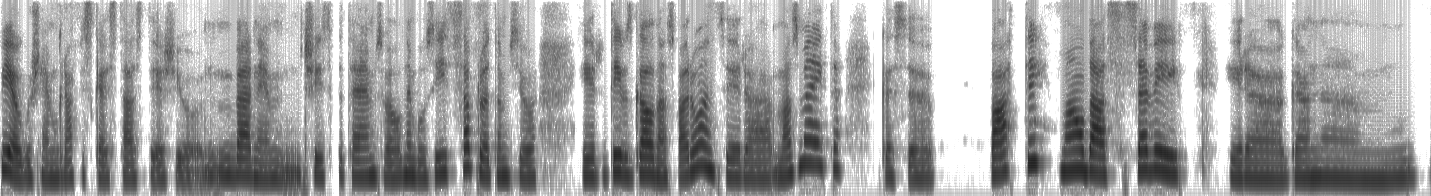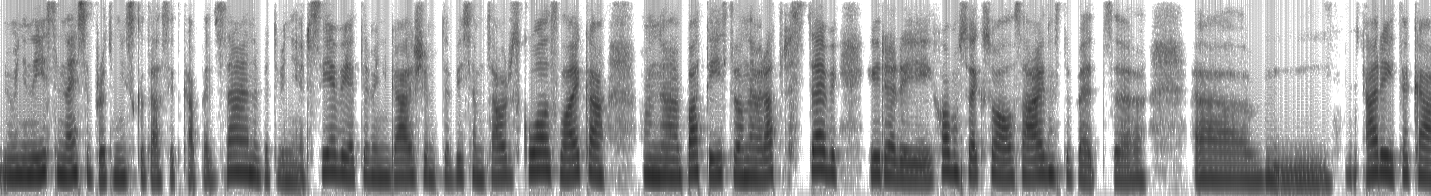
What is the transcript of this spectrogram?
pieaugušiem grafiskais stāsts tieši, jo bērniem šīs tēmas vēl nebūs īsti saprotams, jo ir divas galvenās varonas. Ir uh, mazmeita, kas uh, pati maldās sevī. Ir gan um, viņa īsti nesaprot, viņa izskatās pēc zēna, bet viņa ir sieviete. Viņa gāja šim visam cauri skolas laikā, un uh, pati īsti vēl nevar atrast sevi. Ir arī homoseksuāls ainas, tāpēc uh, uh, arī tā kā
